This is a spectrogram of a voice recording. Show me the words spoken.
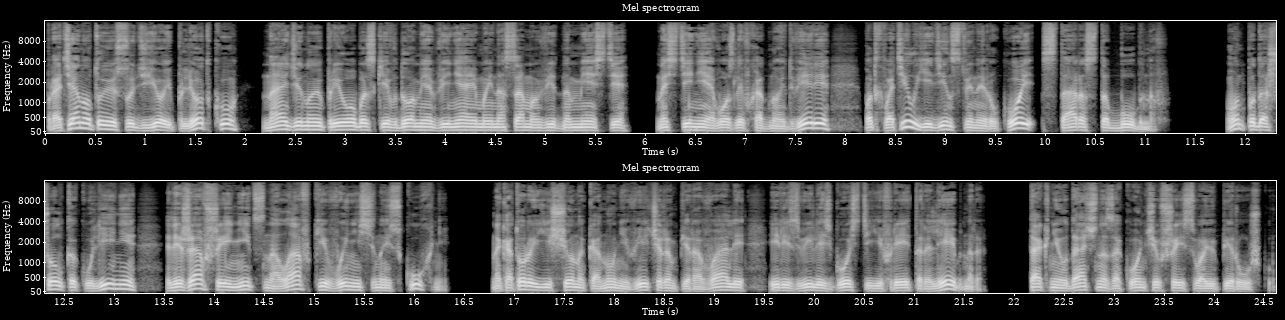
протянутую судьей плетку, найденную при обыске в доме обвиняемой на самом видном месте, на стене возле входной двери подхватил единственной рукой староста Бубнов. Он подошел к Акулине, лежавшей ниц на лавке, вынесенной из кухни, на которой еще накануне вечером пировали и резвились гости ефрейтора Лейбнера, так неудачно закончившие свою пирушку.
